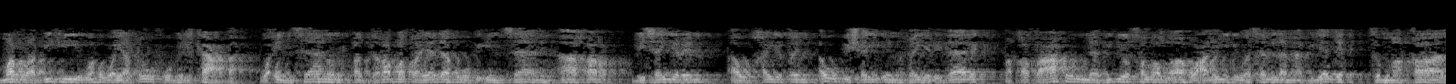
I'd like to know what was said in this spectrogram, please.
مر به وهو يطوف بالكعبة. وإنسان قد ربط يده بإنسان آخر بسير أو خيط أو بشيء غير ذلك فقطعه النبي صلى الله عليه وسلم بيده ثم قال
